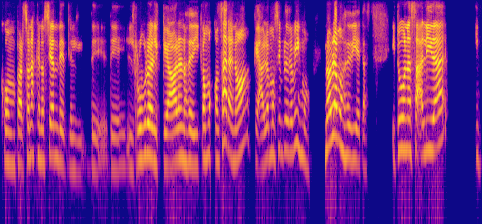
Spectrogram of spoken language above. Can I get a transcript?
con personas que no sean del rubro del que ahora nos dedicamos con Sara, ¿no? Que hablamos siempre de lo mismo, no hablamos de dietas. Y tuve una salida y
